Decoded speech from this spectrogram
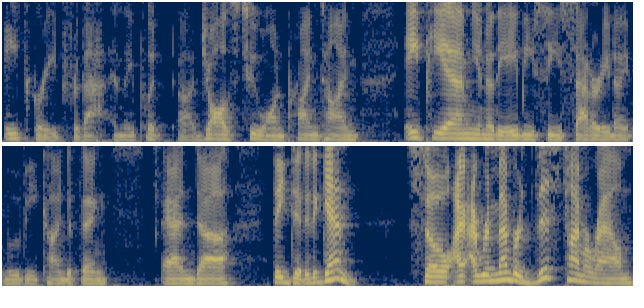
eighth grade for that, and they put uh, Jaws two on prime time, 8 p.m. You know the ABC Saturday night movie kind of thing, and uh, they did it again. So I, I remember this time around.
